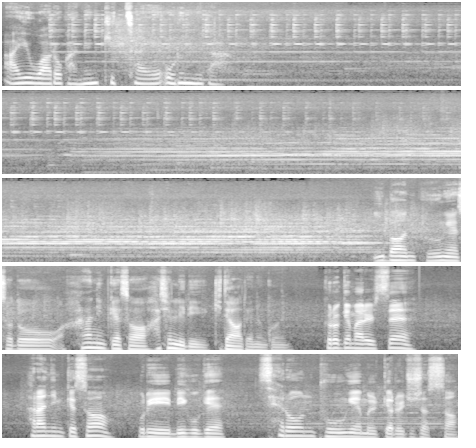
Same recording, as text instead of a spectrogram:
아이오와로 가는 기차에 오릅니다. 이번 부흥에서도 하나님께서 하실 일이 기대가 되는군. 그러게 말일세 하나님께서 우리 미국에 새로운 부흥의 물결을 주셨어.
